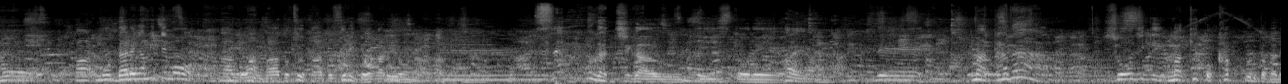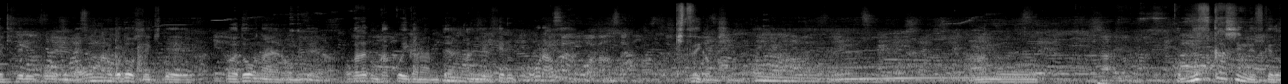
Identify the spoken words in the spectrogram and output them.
もうあもう誰が見ても、パート1、パート2、パート3って分かるような、全部が違うテイストで。い。はい。はでまあただ正直、まあ、結構カップルとかで来てる子とか女の子同士で来てうわどうなんやろみたいな。岡田君かっこいいかなみたいな感じで来てる子らはきついかもしれない。あの難しいんですけど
